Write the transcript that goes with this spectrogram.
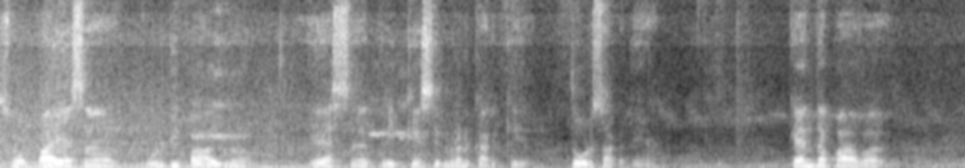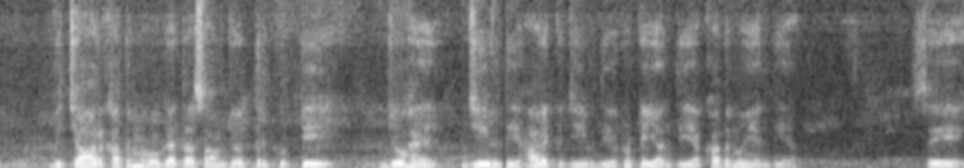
ਸੋ ਆਪਾਂ ਇਸ ਊੜਦੀ ਪਾਲ ਨੂੰ ਇਸ ਤਰੀਕੇ ਸਿਮਰਨ ਕਰਕੇ ਤੋੜ ਸਕਦੇ ਹਾਂ। ਕਹਿਣ ਦਾ ਭਾਵ, ਵਿਚਾਰ ਖਤਮ ਹੋ ਗਿਆ ਤਾਂ ਸਮਝੋ ਤ੍ਰਿਕੁਟੀ ਜੋ ਹੈ, ਜੀਵ ਦੀ, ਹਰ ਇੱਕ ਜੀਵ ਦੀ ਉਹ ਟੁੱਟ ਜਾਂਦੀ ਆ, ਖਤਮ ਹੋ ਜਾਂਦੀ ਆ। ਸੇ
